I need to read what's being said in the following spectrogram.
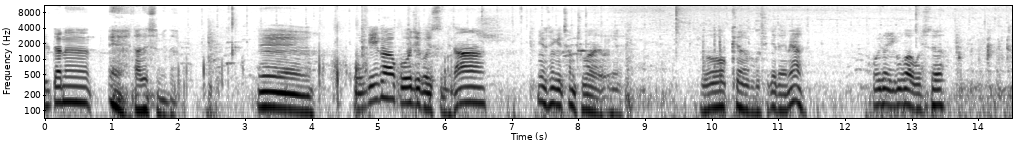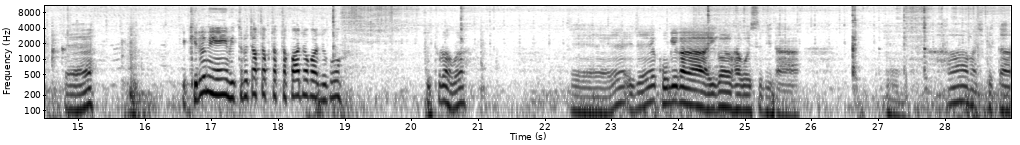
일단은 예, 다 됐습니다. 예, 고기가 구워지고 있습니다. 이 색이 참 좋아요. 예. 이렇게 하고 보시게 되면 거기다 익어가고 있어요. 예. 이 기름이 밑으로 쫙쫙쫙쫙 빠져가지고 좋더라고요. 예, 이제 고기가 익어가고 있습니다. 예. 아, 맛있겠다.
